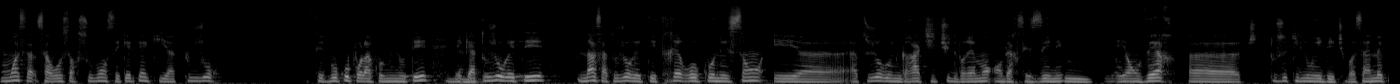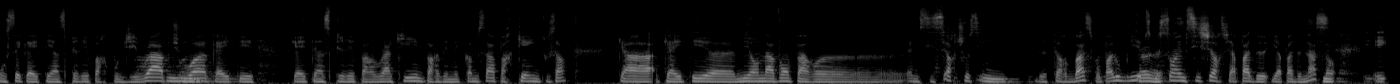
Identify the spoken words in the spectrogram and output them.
moi ça, ça ressort souvent, c'est quelqu'un qui a toujours fait beaucoup pour la communauté et qui a toujours été, Nas a toujours été très reconnaissant et euh, a toujours une gratitude vraiment envers ses aînés hmm. et envers euh, tous ceux qui l'ont aidé. Tu vois, c'est un mec, on sait, qui a été inspiré par Cool G Rap, tu vois, qui a été, qui a été inspiré par Rakim, par des mecs comme ça, par Kane, tout ça qui a, qui a été euh, mis en avant par MC Search aussi, mm. de Third Bass, faut pas l'oublier, parce que sans MC Search, il n'y a, pas de, y a pas de Nas. Et,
